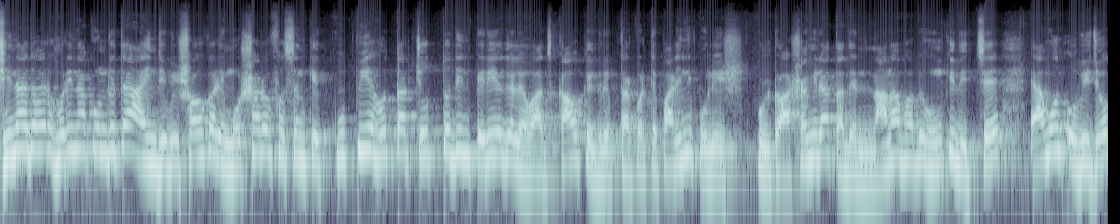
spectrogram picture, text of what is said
ঝিনাইদহের হরিণাকুণ্ডুতে আইনজীবী সহকারী মোশাররফ হোসেনকে কুপিয়ে হত্যার চোদ্দ দিন পেরিয়ে গেলেও আজ কাউকে গ্রেপ্তার করতে পারেনি পুলিশ। উল্টো আসামিরা তাদের নানাভাবে হুমকি দিচ্ছে এমন অভিযোগ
